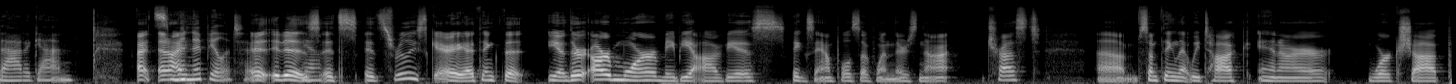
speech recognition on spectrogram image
that again. I, It's I- manipulative. It, it is. Yeah. It's it's really scary. I think that you know there are more maybe obvious examples of when there's not trust. Um, something that we talk in our workshop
